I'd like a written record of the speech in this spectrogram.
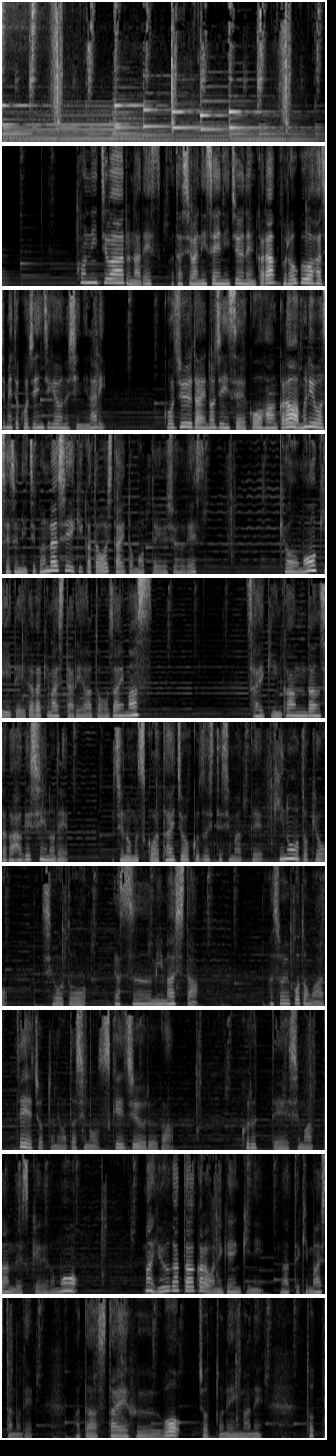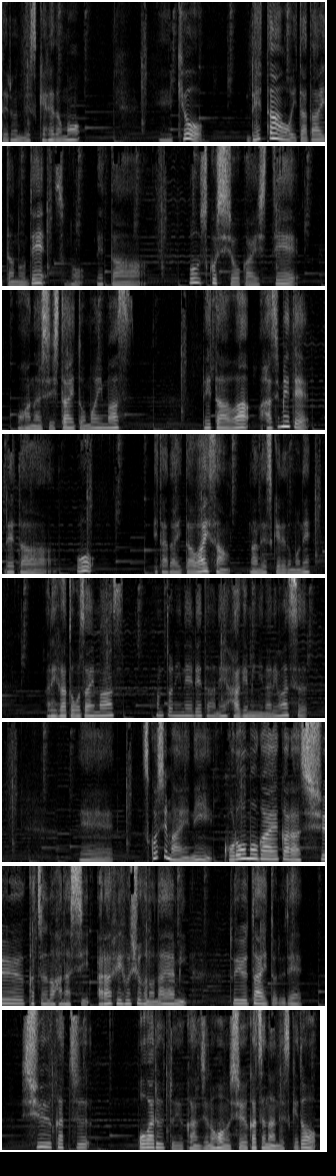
こんにちは、アルナです。私は2020年からブログを始めて個人事業主になり、50代の人生後半からは無理をせずに自分らしい生き方をしたいと思っている主婦です。今日も聞いていただきましてありがとうございます。最近寒暖差が激しいので、うちの息子は体調を崩してしまって、昨日と今日仕事を休みました。まあ、そういうこともあって、ちょっとね、私のスケジュールが狂ってしまったんですけれども、まあ夕方からはね元気になってきましたのでまたスタイフをちょっとね今ね撮ってるんですけれども、えー、今日レターをいただいたのでそのレターを少し紹介してお話ししたいと思います。レターは初めてレターをいただいた Y さんなんですけれどもね。ありがとうございます。本当にねレターね励みになります、えー、少し前に衣替えから就活の話アラフィフ主婦の悩みというタイトルで就活終わるという感じの方の就活なんですけど、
